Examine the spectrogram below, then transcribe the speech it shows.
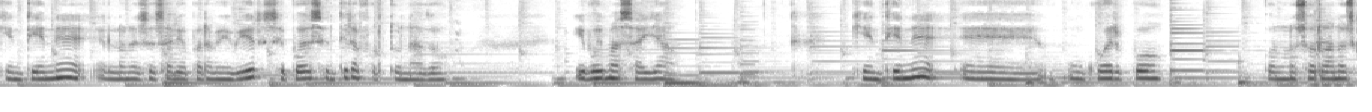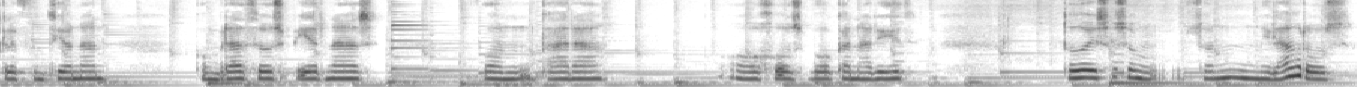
quien tiene lo necesario para vivir, se puede sentir afortunado. Y voy más allá. Quien tiene eh, un cuerpo con los órganos que le funcionan, con brazos, piernas, con cara, ojos, boca, nariz. Todo eso son, son milagros,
